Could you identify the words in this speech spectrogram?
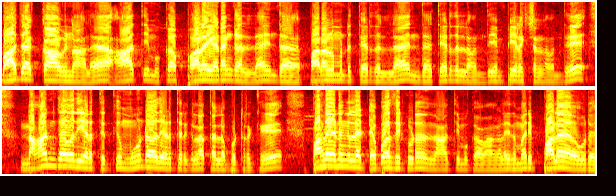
பாஜகவினால் அதிமுக பல இடங்களில் இந்த பாராளுமன்ற தேர்தலில் இந்த தேர்தலில் வந்து எம்பி எலெக்ஷனில் வந்து நான்காவது இடத்திற்கு மூன்றாவது இடத்திற்கெல்லாம் தள்ளப்பட்டிருக்கு. பல இடங்களில் டெபாசிட் கூட அதிமுக வாங்கலை. இது மாதிரி பல ஒரு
